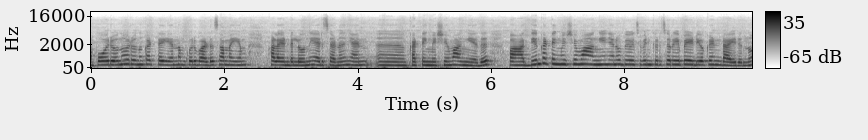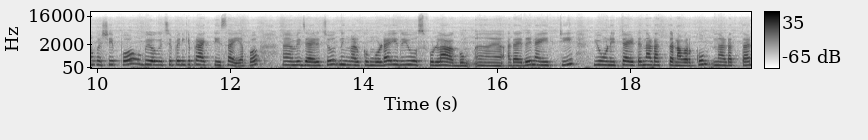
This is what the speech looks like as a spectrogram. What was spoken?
അപ്പോൾ ഓരോന്ന് ഓരോന്ന് കട്ട് ചെയ്യാൻ നമുക്ക് ഒരുപാട് സമയം കളയണ്ടല്ലോ എന്ന് വിചാരിച്ചാണ് ഞാൻ കട്ടിങ് മെഷീൻ വാങ്ങിയത്. അപ്പോൾ ആദ്യം കട്ടിങ് മെഷീൻ വാങ്ങി ഞാൻ ഉപയോഗിച്ചപ്പോൾ എനിക്കൊരു ചെറിയ പേടിയൊക്കെ ഉണ്ടായിരുന്നു. പക്ഷേ ഇപ്പോൾ ഉപയോഗിച്ചപ്പോൾ എനിക്ക് പ്രാക്ടീസായി അപ്പോൾ വിചാരിച്ചു നിങ്ങൾക്കും കൂടെ ഇത് യൂസ്ഫുള്ളാകും അതായത് നൈറ്റി യൂണിറ്റായിട്ട് നടത്തണവർക്കും നടത്താൻ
